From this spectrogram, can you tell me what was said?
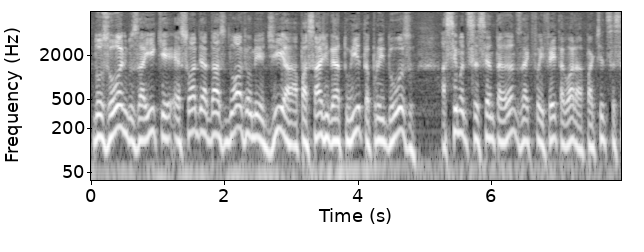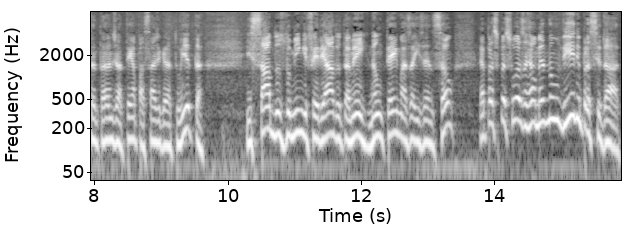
dos ônibus aí, que é só de, das nove ao meio-dia a passagem gratuita para o idoso acima de 60 anos, né? Que foi feita agora, a partir de 60 anos já tem a passagem gratuita. E sábados, domingo e feriado também não tem mais a isenção. É para as pessoas realmente não virem para a cidade.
